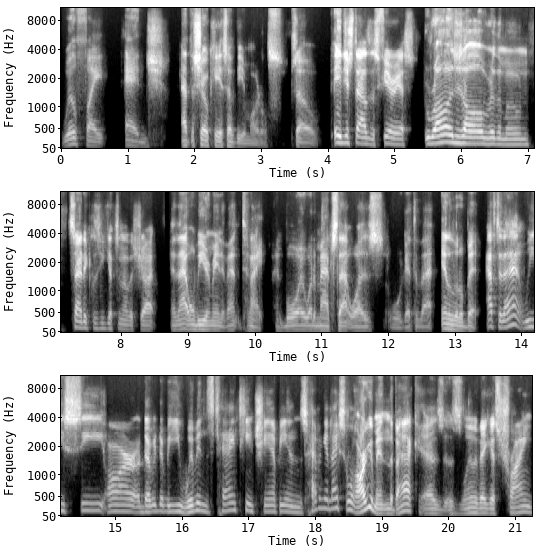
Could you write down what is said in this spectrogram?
will fight Edge at the showcase of the Immortals. So AJ Styles is furious. Rollins is all over the moon. Excited because he gets another shot and that will be your main event tonight. And boy, what a match that was. We'll get to that in a little bit. After that, we see our WWE Women's Tag Team Champions having a nice little argument in the back as, as Zelina Vega's trying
